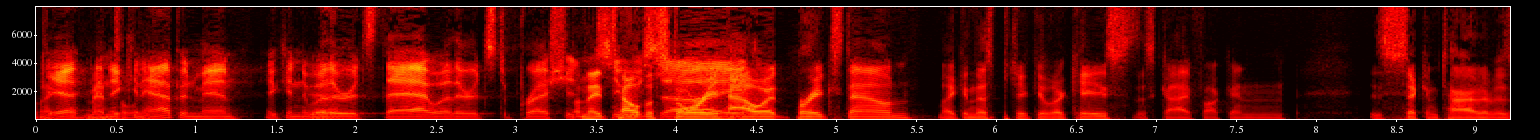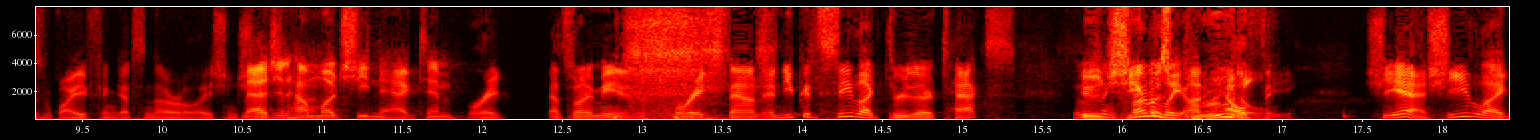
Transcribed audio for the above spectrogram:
like, yeah, and it can happen, man. It can Yeah. whether it's that, whether it's depression. And they tell the story how it breaks down like in this particular case this guy fucking is sick and tired of his wife and gets another relationship Imagine how much she nagged him. break that's what i mean it just breaks down and you could see like through their texts it was Dude, she was incredibly brutal. unhealthy she yeah she like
